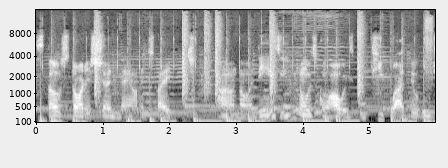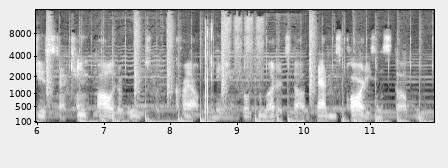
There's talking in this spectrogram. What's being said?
stuff started shutting down. It's like I don't know, and then it's, you know it's gonna always be people out there who just uh, can't follow the rules with the crowd, and then go do other stuff, have these parties and stuff. And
